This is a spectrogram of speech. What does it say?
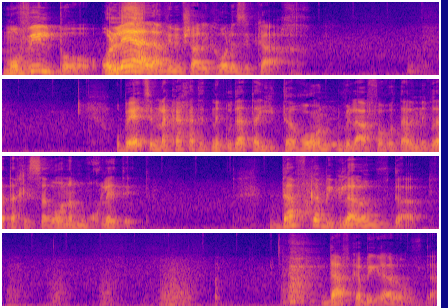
מוביל פה, עולה עליו אם אפשר לקרוא לזה כך. הוא בעצם לקחת את נקודת היתרון ולהפוך אותה לנקודת החיסרון המוחלטת. דווקא בגלל העובדה, דווקא בגלל העובדה.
